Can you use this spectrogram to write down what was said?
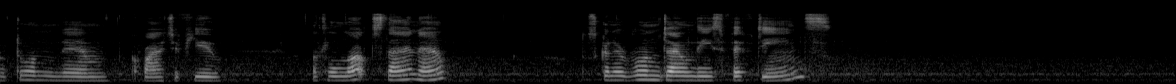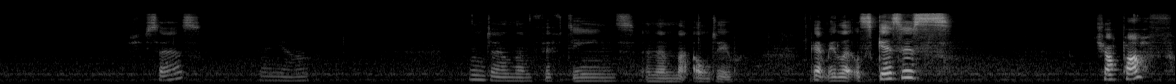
I've done um, quite a few little knots there now. Just going to run down these 15s. She says. There you are. Run down them 15s and then that'll do. Get me little skizzers. Chop off.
